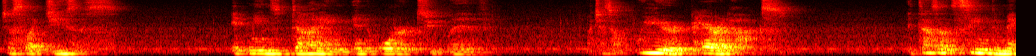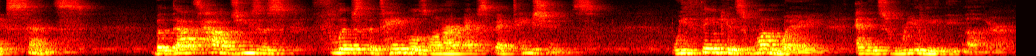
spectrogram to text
just like Jesus. It means dying in order to live, which is a weird paradox. It doesn't seem to make sense, but that's how Jesus flips the tables on our expectations. We think it's one way, and it's really the other.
